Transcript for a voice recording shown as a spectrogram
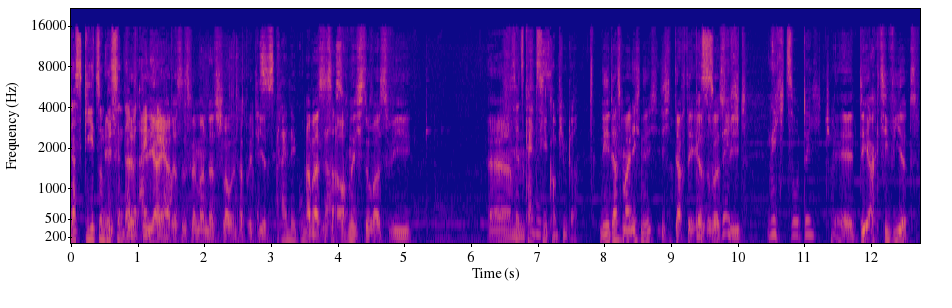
das geht so ein bisschen ich, damit das, einher. Ja, ja, das ist, wenn man das schlau Es interpretiert. ist keine gute Aber es ist auch nicht sowas wie. das Ähm, ist jetzt kein Zielcomputer. nee, das meine ich nicht. Ich dachte eher Bist sowas so wie dicht. Nicht so dicht. Äh, deaktiviert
